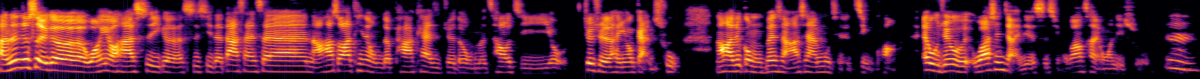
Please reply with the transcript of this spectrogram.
反正就是一个网友，他是一个实习的大三生，然后他说他听了我们的 podcast，觉得我们超级有，就觉得很有感触，然后他就跟我们分享他现在目前的境况。哎，我觉得我我要先讲一件事情，我刚刚差点忘记说，嗯，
